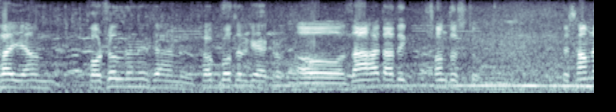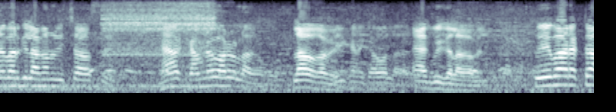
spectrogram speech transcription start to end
ভাই ফসল সব বছরকে একরকম। ও যা হয় তাতে সন্তুষ্ট। তো সামনে বার কি লাগানোর ইচ্ছা আছে? হ্যাঁ সামনে বারও লাগাবো। লাগাবেন এখানে এক বিঘা লাগাবেন। তো এবার একটা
